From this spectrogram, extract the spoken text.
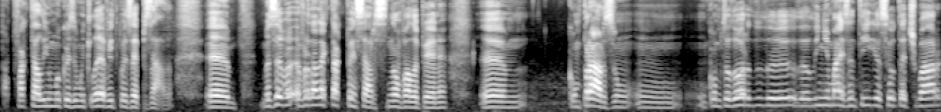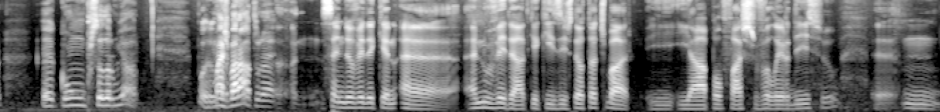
pá, de facto está ali uma coisa muito leve e depois é pesada. Uh, mas a, a, verdade é que está a pensar se não vale a pena uh, comprares um, um, um computador da linha mais antiga, seu touch bar, uh, com um processador melhor. Pô, mais barato, não é? Sem dúvida que a, a, novidade que aqui existe é o touch bar e, e a Apple faz valer disso uh,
